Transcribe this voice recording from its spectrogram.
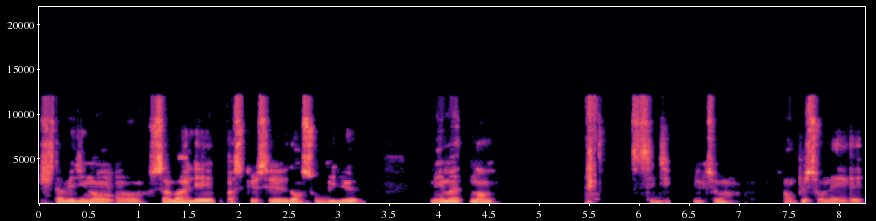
je t'avais dit non, ça va aller parce que c'est dans son milieu. Mais maintenant, c'est difficile, tu vois. En plus, on est,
